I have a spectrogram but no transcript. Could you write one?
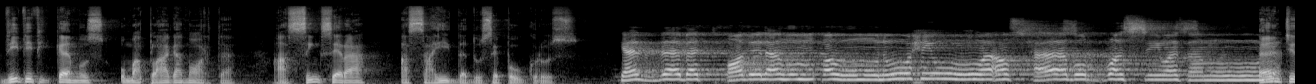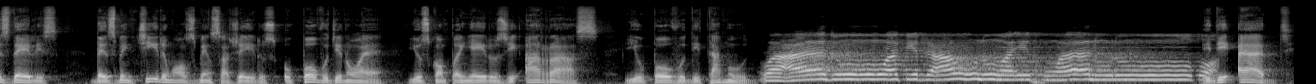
vivificamos uma plaga morta. Assim será a saída dos sepulcros. كذبت قبلهم قوم نوح وأصحاب الرس وثمود Antes deles, desmentiram aos mensageiros o povo de Noé e os companheiros de Arras e o povo de Tamud, وعاد وفرعون وإخوان e لوط de Ad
